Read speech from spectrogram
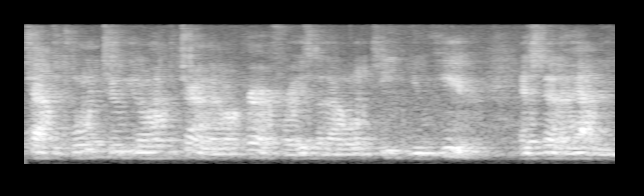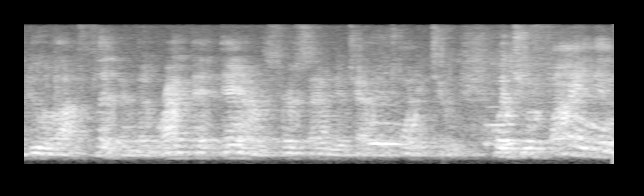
chapter 22. You don't have to turn there. I'm paraphrase, but I want to keep you here instead of having to do a lot of flipping. But write that down. It's 1 Samuel chapter 22. What you'll find in,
